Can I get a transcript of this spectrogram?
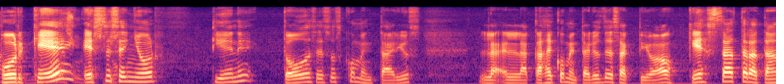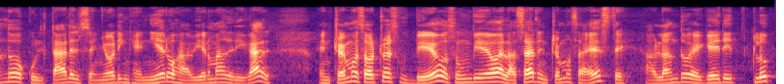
¿Por qué este señor tiene todos esos comentarios la, caja de comentarios desactivado. ¿Qué está tratando de ocultar el señor ingeniero Javier Madrigal? Entremos a otro de sus videos, un video al azar, entremos a este, hablando de Get It Club,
